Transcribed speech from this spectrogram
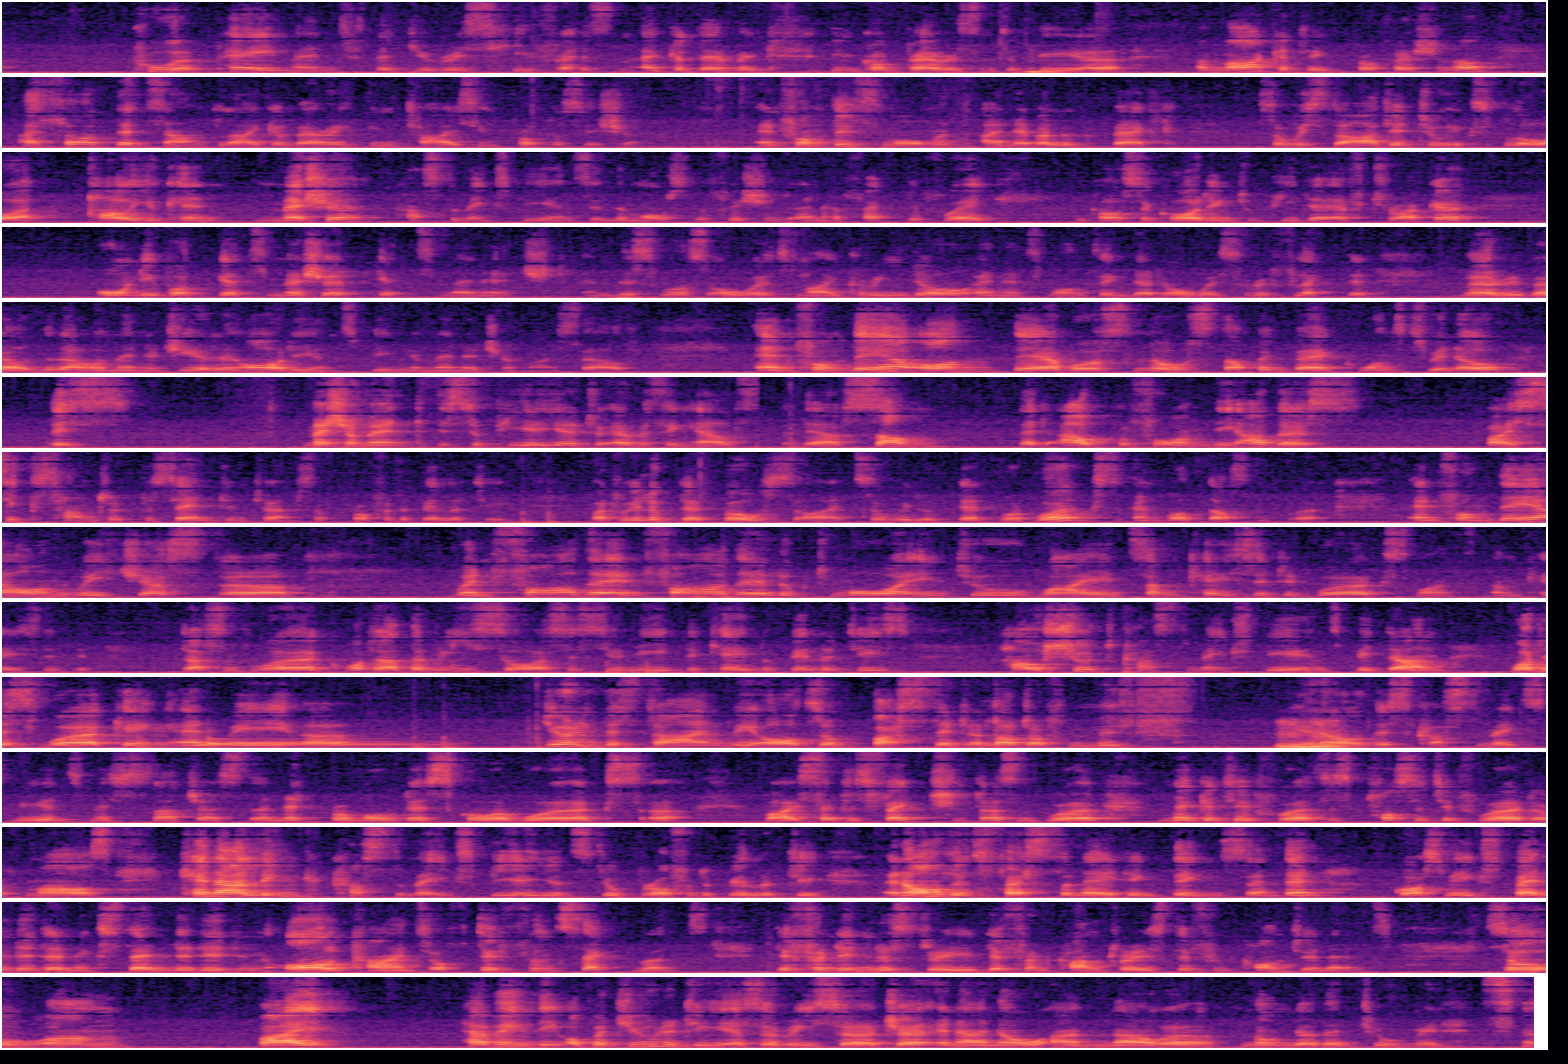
poor payment that you receive as an academic in comparison to be a, a marketing professional, I thought that sounded like a very enticing proposition. And from this moment, I never looked back. So we started to explore how you can measure customer experience in the most efficient and effective way. Because according to Peter F. Drucker, only what gets measured gets managed. And this was always my credo, and it's one thing that always reflected very well with our managerial audience, being a manager myself. And from there on, there was no stopping back. Once we know this measurement is superior to everything else, there are some that outperform the others by 600% in terms of profitability. But we looked at both sides. So we looked at what works and what doesn't work. And from there on, we just uh, went farther and farther, looked more into why in some cases it works, why in some cases it doesn't work, what are the resources you need, the capabilities, how should customer experience be done, what is working, and we uh, during this time we also busted a lot of myths. Mm-hmm. You know, this customer experience myths such as the net promoter score works. Uh, why satisfaction doesn't work, negative versus positive word of mouth. Can I link customer experience to profitability and all these fascinating things? And then, of course, we expanded and extended it in all kinds of different segments, different industry, different countries, different continents. So um, by having the opportunity as a researcher, and I know I'm now uh, longer than two minutes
